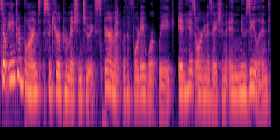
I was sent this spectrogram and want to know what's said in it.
So, Andrew Barnes secured permission to experiment with a four day work week in his organization in New Zealand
